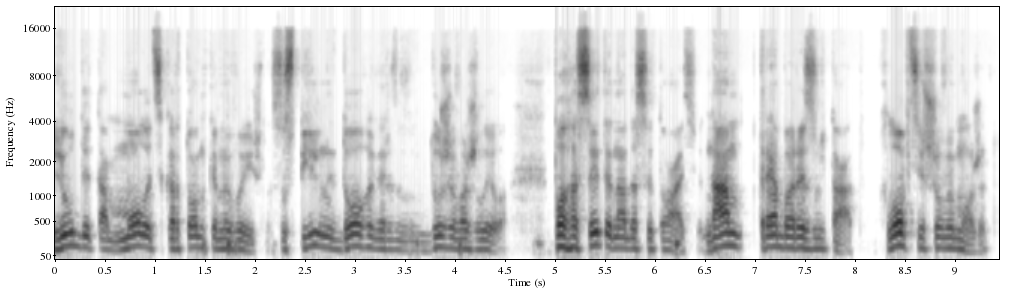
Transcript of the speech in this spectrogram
Люди там молодь з картонками вийшли. Суспільний договір дуже важливо. Погасити треба ситуацію. Нам треба результат. Хлопці, що ви можете?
